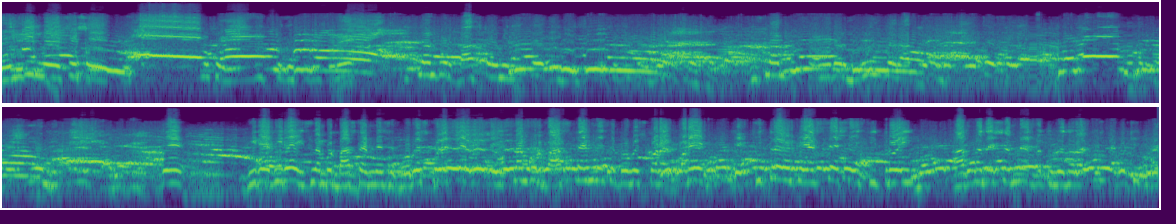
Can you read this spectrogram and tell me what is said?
মন্দির রয়েছে সেই ইসলামপুর বাস টার্মিনাসে এই ইসলামপুর শহরের মূল যে রাস্তা যে ধীরে ধীরে ইসলামপুর বাস টার্মিনাসে প্রবেশ করেছে এবং সেই ইসলামপুর বাস টার্মিনাসে প্রবেশ করার পরে যে চিত্র উঠে আসছে, সেই চিত্রই আপনাদের সামনে আমরা তুলে ধরার চেষ্টা করছি। তুলে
